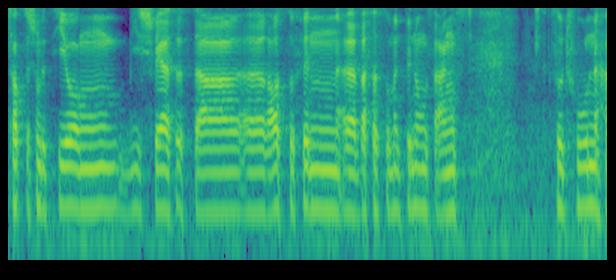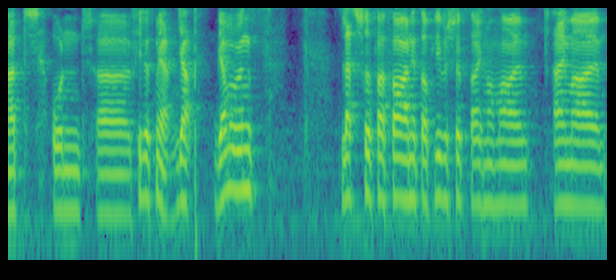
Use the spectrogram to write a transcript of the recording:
toxischen Beziehungen, wie schwer es ist, da äh, rauszufinden, äh, was das so mit Bindungsangst zu tun hat und äh, vieles mehr. Ja, wir haben übrigens Lastschriftverfahren jetzt auf Liebeschip, sage ich nochmal einmal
